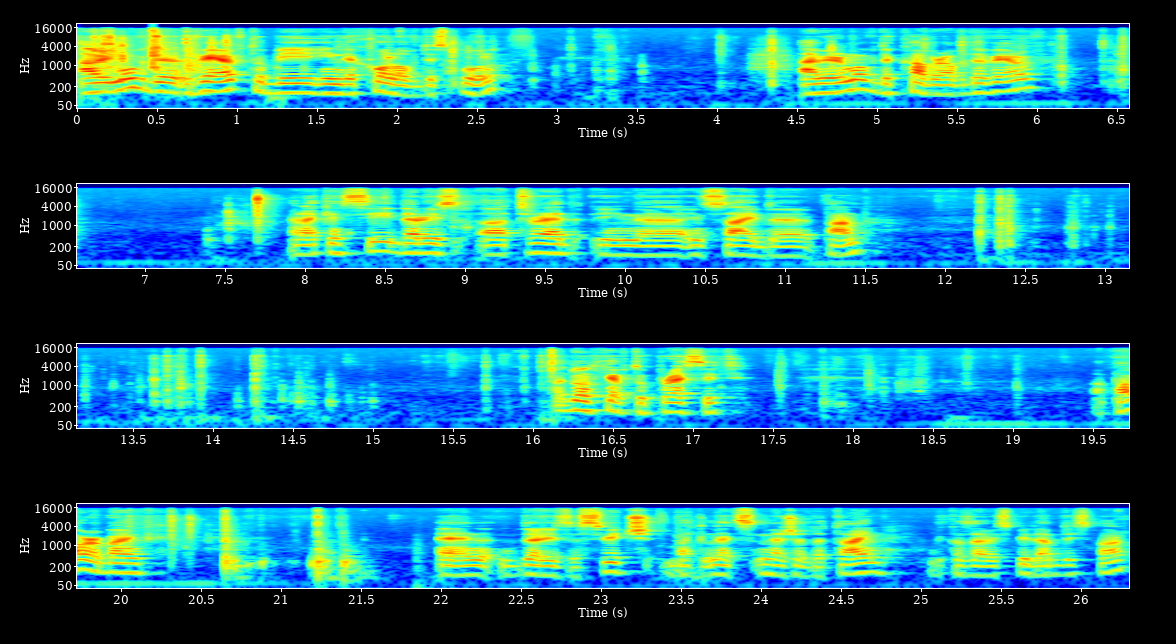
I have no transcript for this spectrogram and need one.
I remove the valve to be in the hole of the spool. I will remove the cover of the valve. And I can see there is a thread in uh, inside the pump. I don't have to press it. A power bank and there is a switch but let's measure the time because I will speed up this part.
